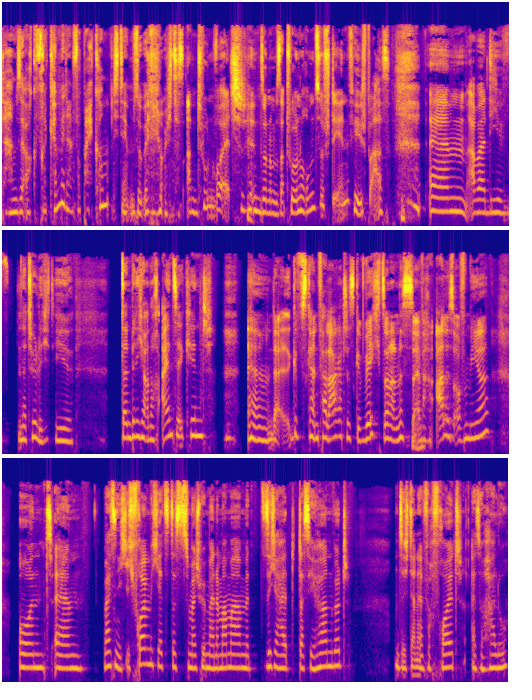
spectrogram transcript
da haben sie auch gefragt, können wir dann vorbeikommen? Und ich denke so, wenn ihr euch das antun wollt, in so einem Saturn rumzustehen, viel Spaß. ähm, aber die, natürlich, die dann bin ich auch noch Einzelkind. Ähm, da gibt es kein verlagertes Gewicht, sondern es ist einfach alles auf mir. Und ähm, weiß nicht, ich freue mich jetzt, dass zum Beispiel meine Mama mit Sicherheit das hier hören wird und sich dann einfach freut. Also hallo,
